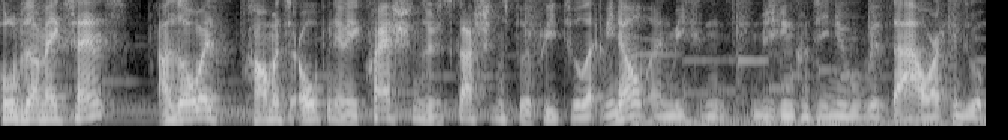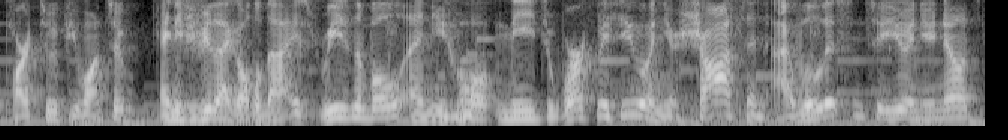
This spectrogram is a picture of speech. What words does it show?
Hope that makes sense. As always, comments are open. Any questions or discussions, feel free to let me know and we can we can continue with that or I can do a part two if you want to. And if you feel like all of that is reasonable and you want me to work with you on your shots and I will listen to you and your notes,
